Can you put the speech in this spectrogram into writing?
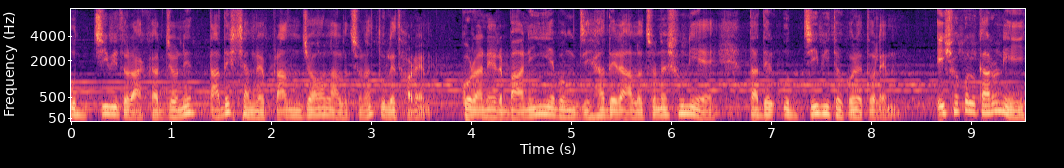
উজ্জীবিত রাখার জন্য তাদের সামনে প্রাঞ্জল আলোচনা তুলে ধরেন। কোরআনের বাণী এবং জিহাদের আলোচনা শুনিয়ে তাদের উজ্জীবিত করে তোলেন। এই সকল কারণেই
